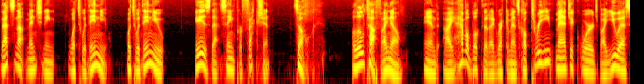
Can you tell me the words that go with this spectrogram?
That's not mentioning what's within you. What's within you is that same perfection. So, a little tough, I know. And I have a book that I'd recommend. It's called Three Magic Words by U.S.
